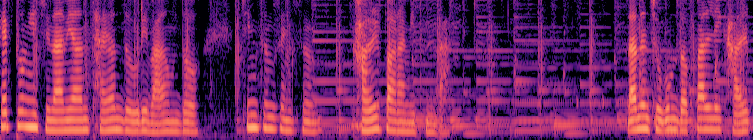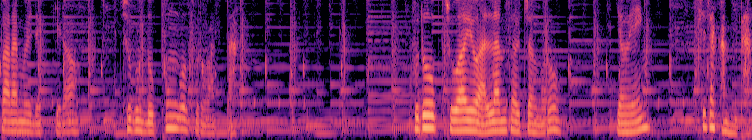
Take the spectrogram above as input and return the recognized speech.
태풍이 지나면 자연도 우리 마음도 싱숭생숭 가을 바람이 분다. 나는 조금 더 빨리 가을 바람을 느끼러 조금 높은 곳으로 왔다. 구독, 좋아요, 알람 설정으로 여행 시작합니다.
